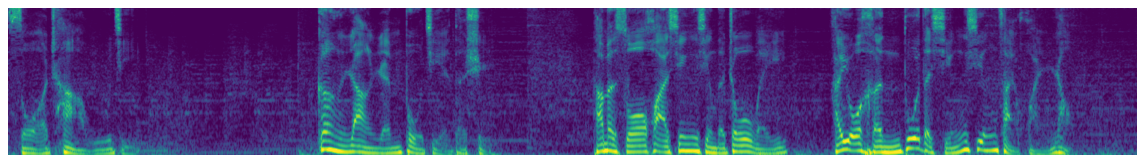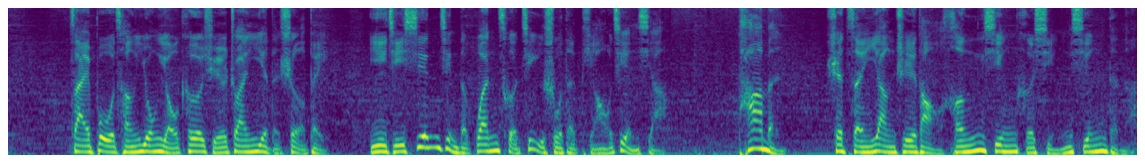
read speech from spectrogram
所差无几。更让人不解的是，他们所画星星的周围，还有很多的行星在环绕。在不曾拥有科学专业的设备以及先进的观测技术的条件下，他们是怎样知道恒星和行星的呢？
